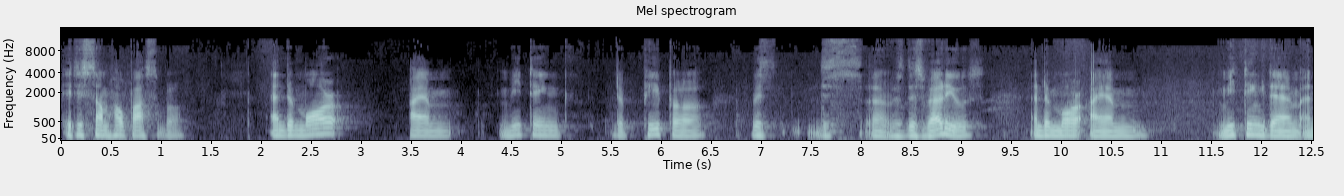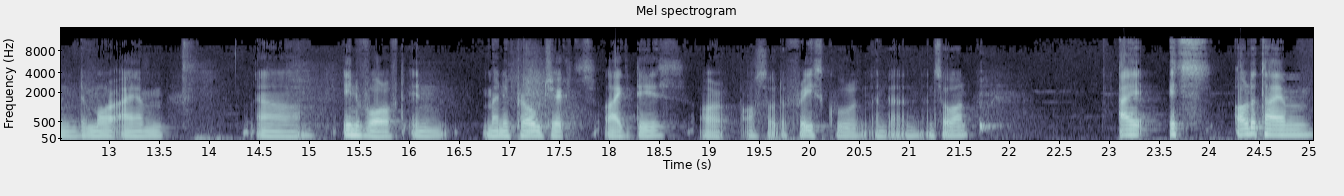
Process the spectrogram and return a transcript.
it is somehow possible. And the more I am meeting the people with this uh, with these values, and the more I am meeting them, and the more I am uh, involved in many projects like this, or also the free school and and, and so on. I it's all the time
